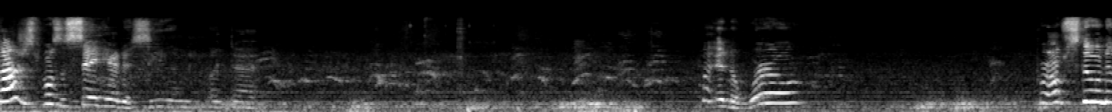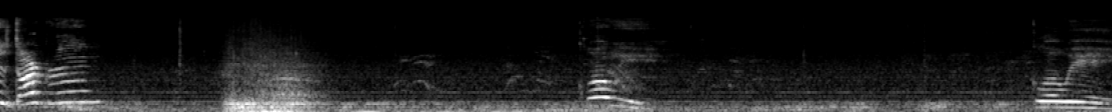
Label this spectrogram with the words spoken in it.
Was just supposed to sit here to see them like that. What in the world? Bro, I'm still in this dark room. Chloe. Chloe.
